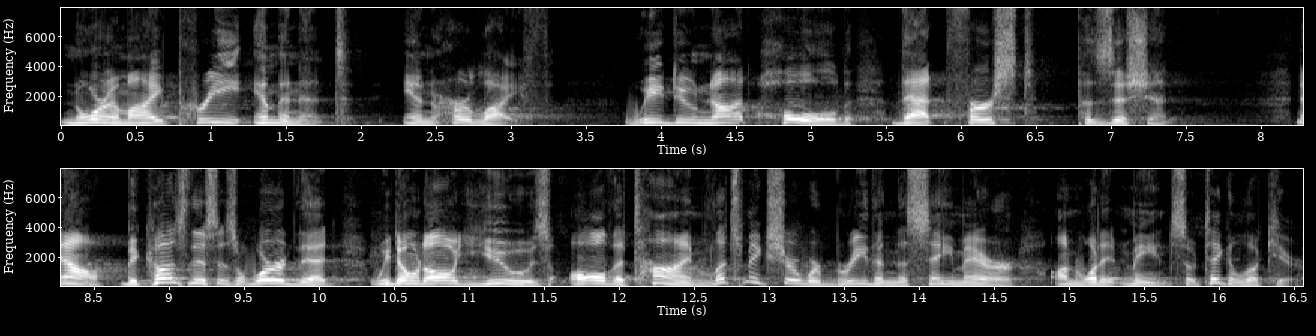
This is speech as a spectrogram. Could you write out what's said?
nor am I preeminent in her life. We do not hold that first position. Now, because this is a word that we don't all use all the time, let's make sure we're breathing the same air on what it means. So take a look here.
